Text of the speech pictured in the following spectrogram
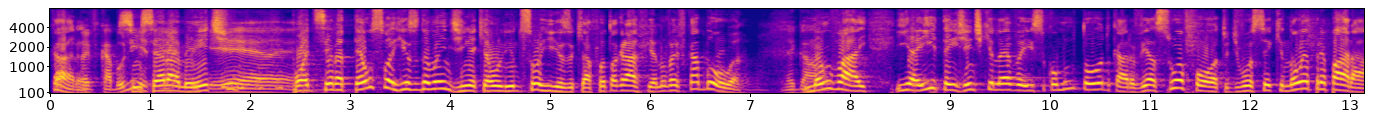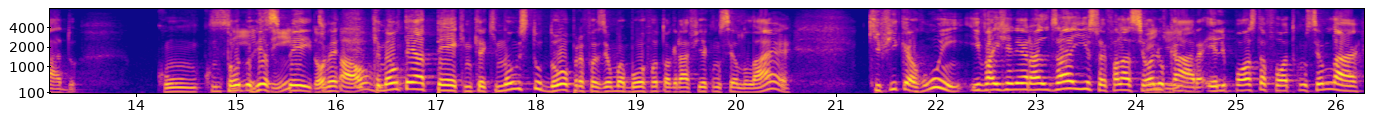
cara, vai ficar bonito, sinceramente, né? pode ser até o sorriso da Mandinha, que é um lindo sorriso, que a fotografia não vai ficar boa. Legal. Não vai. E aí tem gente que leva isso como um todo, cara. Vê a sua foto de você que não é preparado com, com sim, todo respeito, sim, né? Que não tem a técnica, que não estudou para fazer uma boa fotografia com celular, que fica ruim e vai generalizar isso. Vai falar assim: Entendi. olha o cara, ele posta foto com celular.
